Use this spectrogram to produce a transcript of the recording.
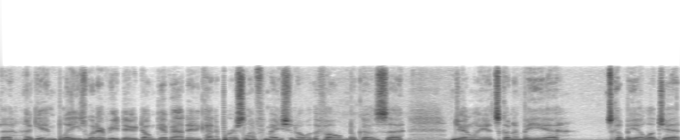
uh, again, please, whatever you do, don't give out any kind of personal information over the phone because generally it's going to be it's going to be illegit.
